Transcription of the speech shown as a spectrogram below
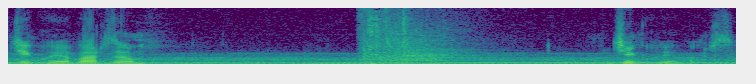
Dziękuję bardzo. Dziękuję bardzo.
